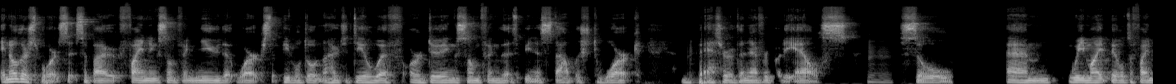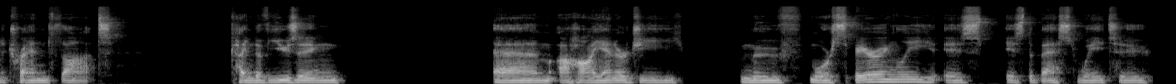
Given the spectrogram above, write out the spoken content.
In other sports, it's about finding something new that works that people don't know how to deal with, or doing something that's been established to work better than everybody else. Mhm. So um, we might be able to find a trend that kind of using um, a high energy move more sparingly is is the best way to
